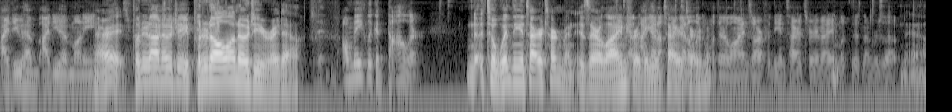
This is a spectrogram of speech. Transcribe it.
I do have I do have money. All right, put it on last year. OG. Put it all on OG right now. I'll make like a dollar. No, to win the entire tournament, is there a line for gotta- the I gotta, entire I gotta look at tournament? what their lines are for the entire tournament. I didn't look those numbers up. Yeah,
